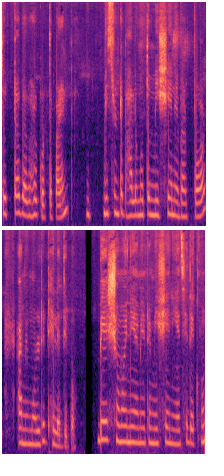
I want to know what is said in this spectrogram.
দুধটাও ব্যবহার করতে পারেন। মিশ্রণটা ভালো মতো মিশিয়ে নেবার পর আমি মোল্ডে ঢেলে দিব। বেশ সময় নিয়ে আমি এটা মিশিয়ে নিয়েছি, দেখুন।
